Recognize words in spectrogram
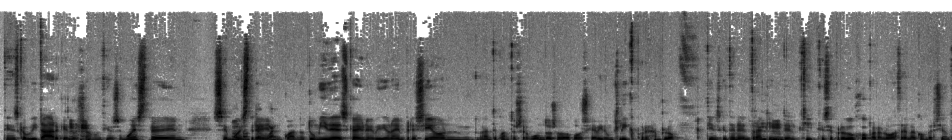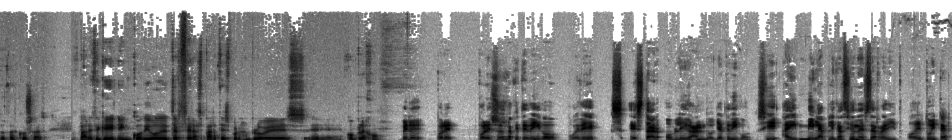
tienes que auditar que los anuncios se muestren, se muestren cuando tú mides que hay habido una impresión, durante cuántos segundos, o, si ha habido un clic, por ejemplo, tienes que tener el tracking del clic que se produjo para luego hacer la conversión, todas estas cosas. Parece que en código de terceras partes, por ejemplo, es eh, complejo. Pero por, por eso es lo que te digo, puede estar obligando, ya te digo, si hay mil aplicaciones de Reddit o de Twitter,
